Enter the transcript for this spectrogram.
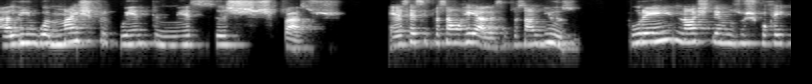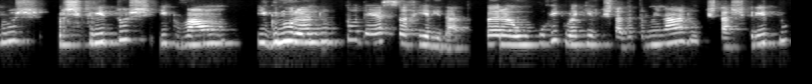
a língua mais frequente nesses espaços. Essa é a situação real, a situação de uso. Porém, nós temos os currículos prescritos e que vão ignorando toda essa realidade. Para o currículo, aquilo que está determinado, que está escrito,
